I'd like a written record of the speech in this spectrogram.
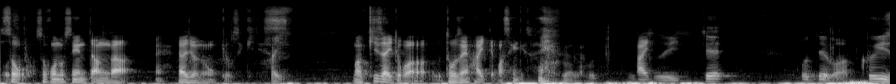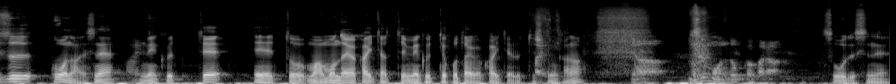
そう、そこの先端がえラジオの音響席です。はいまあ、機材とかは当然入ってませんけどね。なるほど。はい続いて、ここではクイズコーナーですね。はいめくって、えっ、と、まあ問題が書いてあって、めくって答えが書いてあるっていう仕組みかな。じゃあ、1問どっかから。そうですね。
